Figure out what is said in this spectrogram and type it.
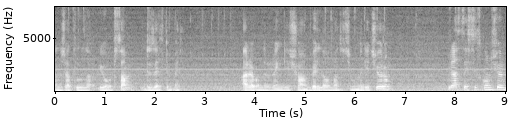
Yanlış hatırlıyorsam düzelttim beni. Arabanın rengi şu an belli olmadığı için bunu geçiyorum. Biraz sessiz konuşuyorum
